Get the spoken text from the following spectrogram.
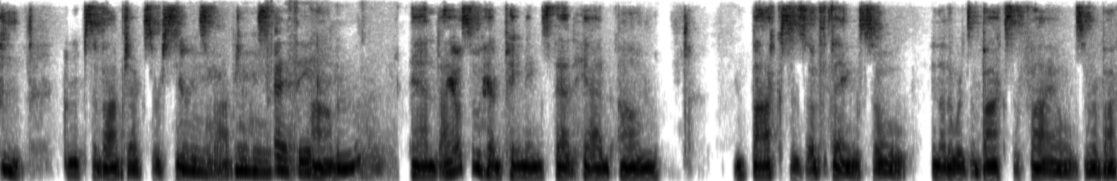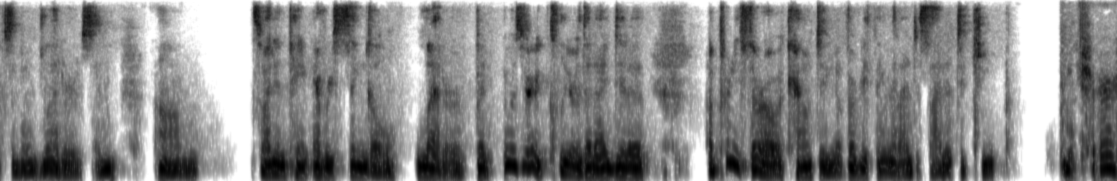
groups of objects or series mm-hmm. of objects. I see. Um, mm-hmm. And I also had paintings that had um, boxes of things. So, in other words, a box of files or a box of old letters. And um, so I didn't paint every single letter, but it was very clear that I did a, a pretty thorough accounting of everything that I decided to keep. Sure.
